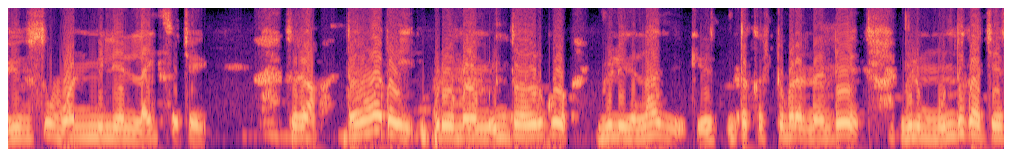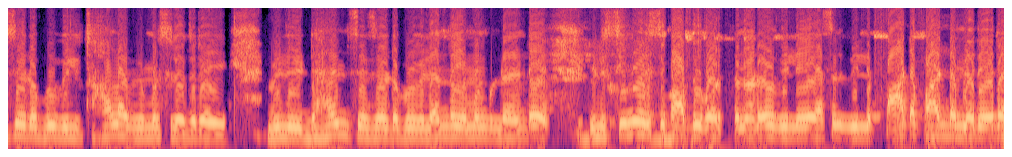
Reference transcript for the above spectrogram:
views one million likes వచ్చాయి. సరే తర్వాత ఇప్పుడు మనం ఇంతవరకు వీళ్ళు ఎలా ఎంత కష్టపడారంటే వీళ్ళు ముందుగా చేసేటప్పుడు వీళ్ళు చాలా విమర్శలు ఎదురయ్యాయి. వీళ్ళు డాన్స్ చేసేటప్పుడు వీళ్ళంతా ఏమనుకుంటారంటే వీళ్ళు సీనియర్స్ కాపీ కొడుతున్నాడు వీళ్ళు అసలు వీళ్ళు పాట పాడడం లేదు ఏదో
